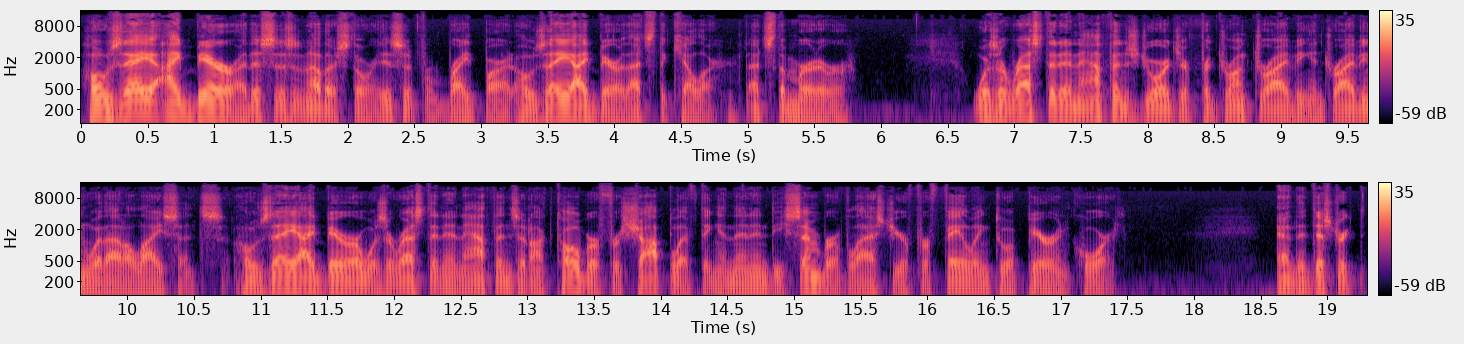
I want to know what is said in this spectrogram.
Jose Ibera, this is another story. This is from Breitbart. Jose Ibera, that's the killer. That's the murderer was arrested in Athens, Georgia for drunk driving and driving without a license. Jose Ibarra was arrested in Athens in October for shoplifting and then in December of last year for failing to appear in court. And the district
